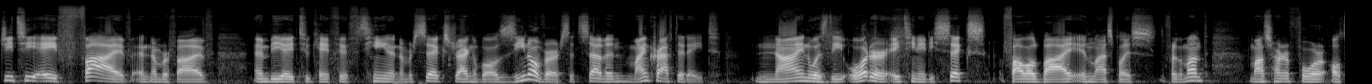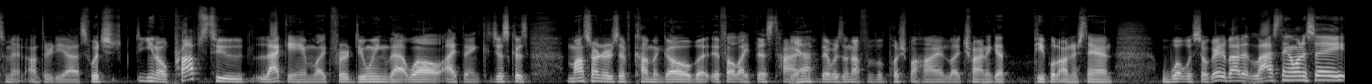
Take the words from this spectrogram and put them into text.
GTA 5 at number five. NBA 2K15 at number six, Dragon Ball Xenoverse at seven, Minecraft at eight, nine was The Order 1886, followed by in last place for the month, Monster Hunter 4 Ultimate on 3DS, which you know, props to that game like for doing that well. I think just because Monster Hunters have come and go, but it felt like this time Yeah. there was enough of a push behind, like trying to get people to understand what was so great about it. Last thing I want to say,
